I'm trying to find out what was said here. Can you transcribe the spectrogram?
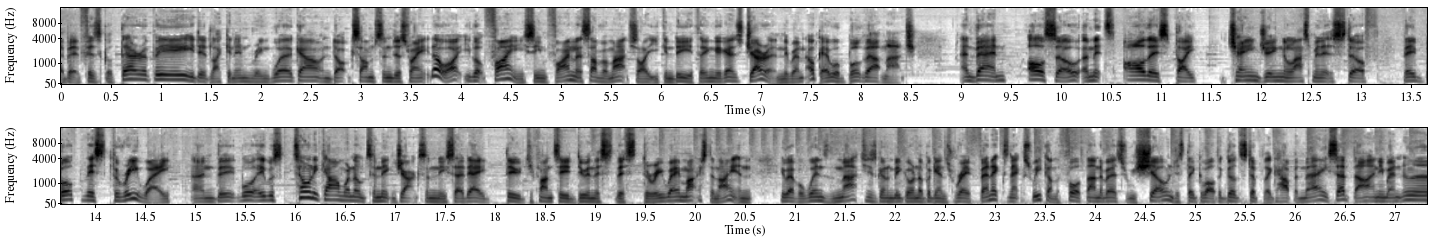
a bit of physical therapy. He did like an in-ring workout, and Doc Sampson just went, "You know what? You look fine. You seem fine. Let's have a match. Like you can do your thing against Jarrett." And they went, "Okay, we'll book that match." And then also amidst all this like changing last minute stuff, they booked this three way, and they, well, it was Tony Khan went up to Nick Jackson and he said, "Hey, dude, do you fancy doing this this three way match tonight? And whoever wins the match is going to be going up against Rey Fenix next week on the fourth anniversary show, and just think about the good stuff that happened there." He said that, and he went. Uh.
